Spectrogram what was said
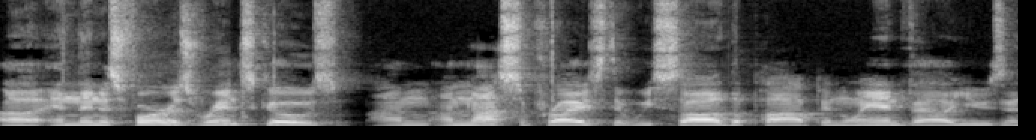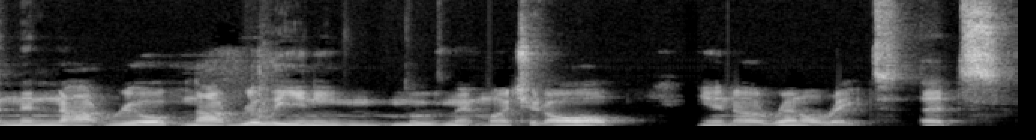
Uh, and then as far as rents goes, I'm I'm not surprised that we saw the pop in land values and then not real not really any movement much at all in uh, rental rates. That's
